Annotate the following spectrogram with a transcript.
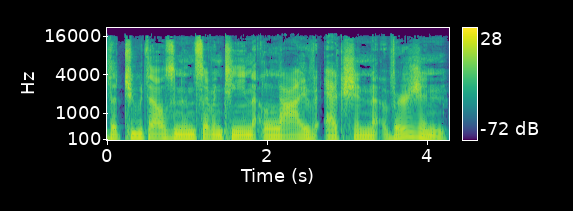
the 2017 live action version.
